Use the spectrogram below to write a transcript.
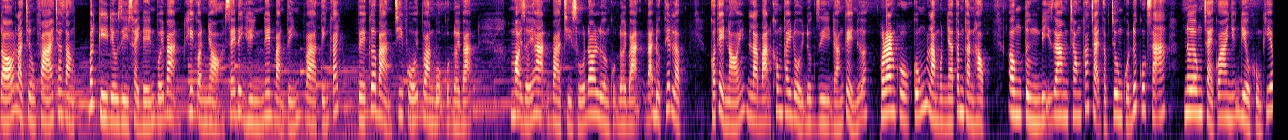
Đó là trường phái cho rằng bất kỳ điều gì xảy đến với bạn khi còn nhỏ sẽ định hình nên bản tính và tính cách về cơ bản chi phối toàn bộ cuộc đời bạn mọi giới hạn và chỉ số đo lường cuộc đời bạn đã được thiết lập có thể nói là bạn không thay đổi được gì đáng kể nữa Frankl cũng là một nhà tâm thần học ông từng bị giam trong các trại tập trung của Đức Quốc xã, nơi ông trải qua những điều khủng khiếp,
